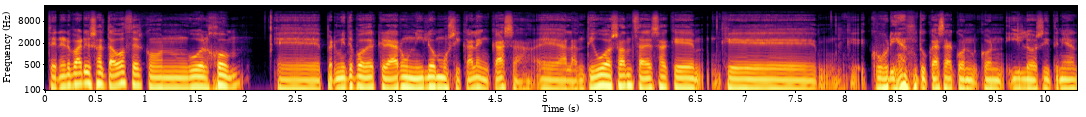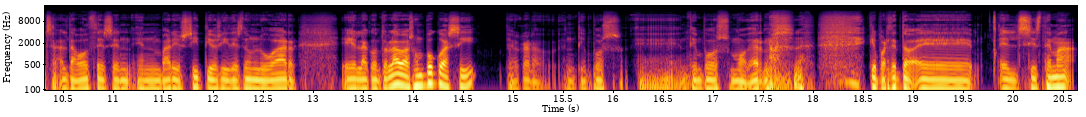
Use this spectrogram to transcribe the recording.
Tener varios altavoces con Google Home eh, permite poder crear un hilo musical en casa. Eh, a la antigua usanza, esa que, que, cubrían tu casa con, hilos y tenías altavoces en, en, varios sitios y desde un lugar la controlabas, un poco así, pero claro, en tiempos, eh, en tiempos modernos. que por cierto, eh, el sistema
